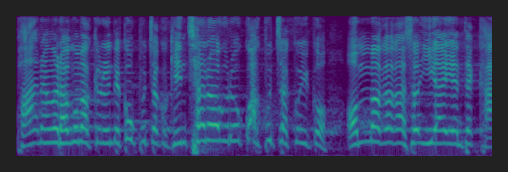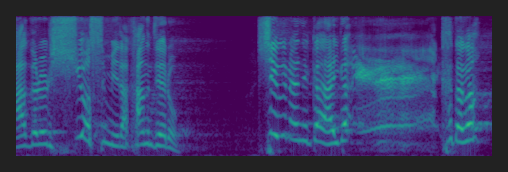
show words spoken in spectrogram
반항을 하고 막 그러는데 꼭 붙잡고 괜찮아 그러고 꽉 붙잡고 있고 엄마가 가서 이 아이한테 가글을 씌웠습니다. 강제로. 씌우고 나니까 아이가 에익 하다가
